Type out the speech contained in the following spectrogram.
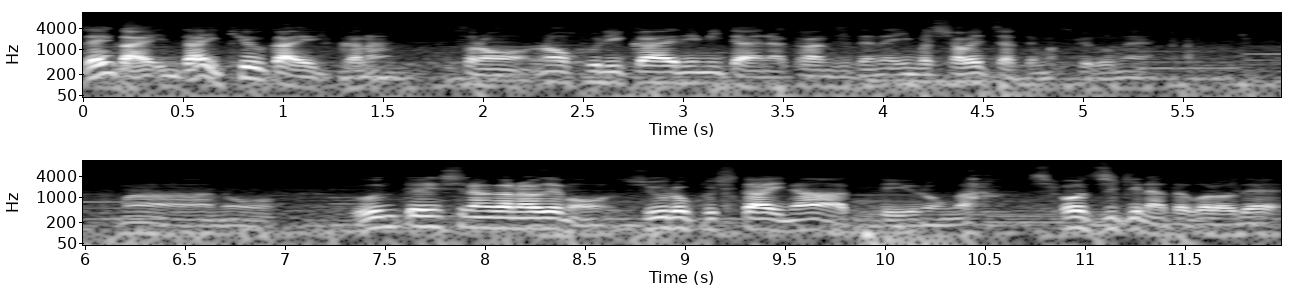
前回？第9回かな？そのの振り返りみたいな感じでね今喋っちゃってますけどね。まああの運転しながらでも収録したいなっていうのが 正直なところで、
